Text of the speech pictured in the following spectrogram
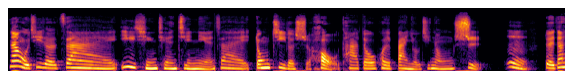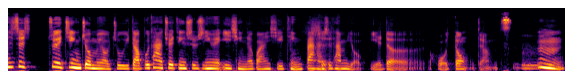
那我记得在疫情前几年，在冬季的时候，他都会办有机农事。嗯，对，但是这。最近就没有注意到，不太确定是不是因为疫情的关系停办，还是他们有别的活动这样子。嗯，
